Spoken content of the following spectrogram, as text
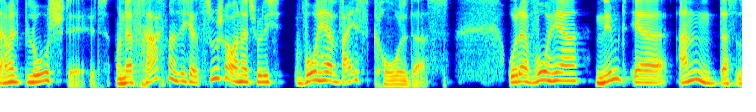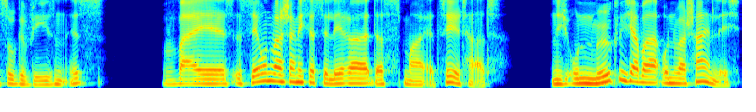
damit bloßstellt. Und da fragt man sich als Zuschauer natürlich, woher weiß Cole das? Oder woher nimmt er an, dass es so gewesen ist? Weil es ist sehr unwahrscheinlich, dass der Lehrer das mal erzählt hat. Nicht unmöglich, aber unwahrscheinlich.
